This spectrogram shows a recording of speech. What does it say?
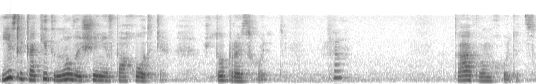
Есть ли какие-то новые ощущения в походке? Что происходит? Да? Как вам ходится?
